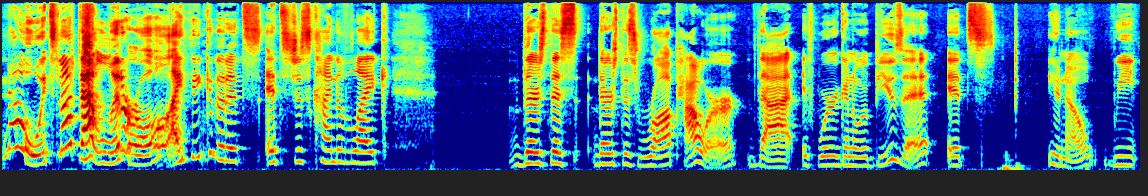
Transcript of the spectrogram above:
No, it's not that literal. I think that it's it's just kind of like there's this there's this raw power that if we're going to abuse it, it's you know, we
